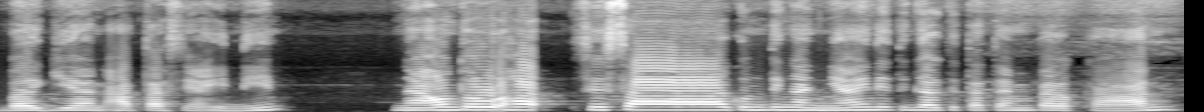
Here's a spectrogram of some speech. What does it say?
bagian atasnya ini. Nah untuk sisa guntingannya ini tinggal kita tempelkan.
